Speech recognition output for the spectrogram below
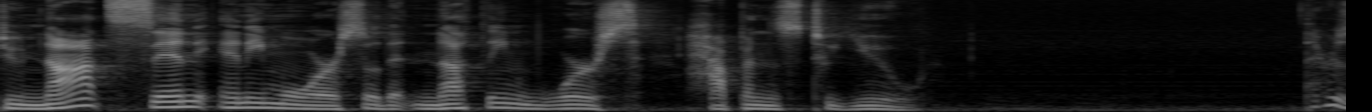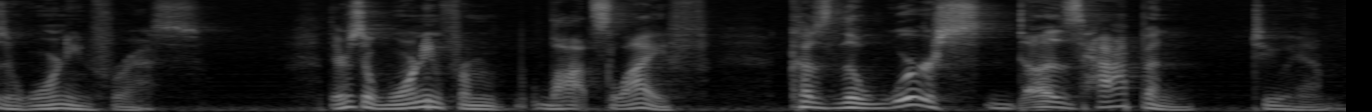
Do not sin anymore so that nothing worse happens to you. There is a warning for us. There's a warning from Lot's life because the worst does happen to him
